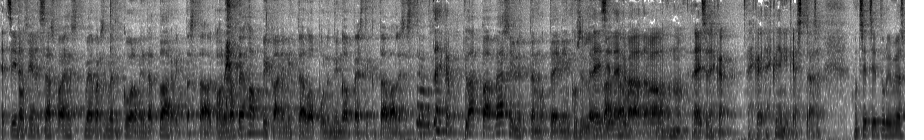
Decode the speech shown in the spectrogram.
Et siinä Tosin mielessä... tässä vaiheessa me varsinkin meitä kolme, niin täällä tarvittaisiin sitä alkoholia. Teidän happikaan nimittäin loppu nyt niin nopeasti kuin tavallisesti. No, mutta ehkä Läppä on väsynyttä, mutta ei niin kuin silleen ei hyvällä silleen hyvällä tavalla. tavalla. No, ei se ehkä, ehkä, ehkä jengi kestää se. Mutta sitten sit tuli myös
